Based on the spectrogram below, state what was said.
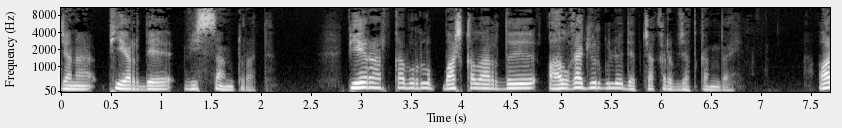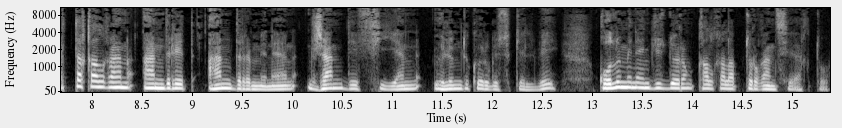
жана пьер де виссан турат. Пьер артка бурулуп башкаларды алга жүргүлө деп чакырып жаткандай. Артта калган андрет андр менен жан де фиен өлүмдү көргүсү келбей колу менен жүздөрүн калкалап турган сыяктуу.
